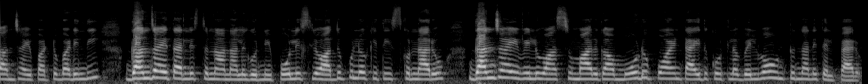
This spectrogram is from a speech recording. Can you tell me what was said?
గంజాయి పట్టుబడింది. గంజాయి తరలిస్తున్న నలుగురిని పోలీసులు అదుపులోకి తీసుకున్నారు. గంజాయి విలువ సుమారుగా మూడు పాయింట్ ఐదు కోట్ల విలువ ఉంటుందని తెలిపారు.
